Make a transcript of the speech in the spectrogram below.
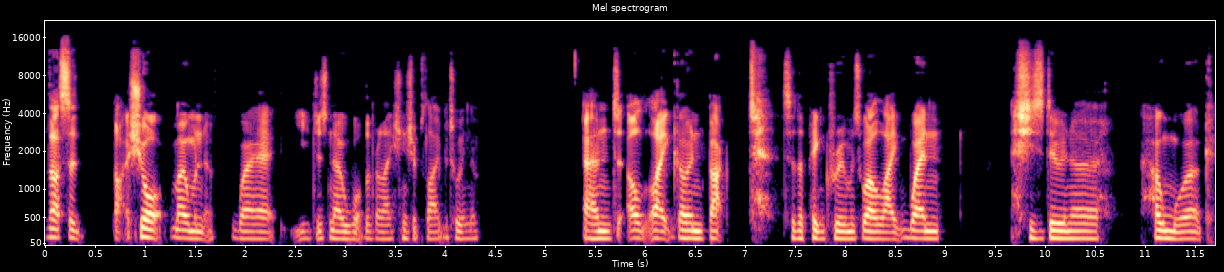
that's a like a short moment of where you just know what the relationship's like between them. And I'll like going back t- to the pink room as well. Like when she's doing her homework,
